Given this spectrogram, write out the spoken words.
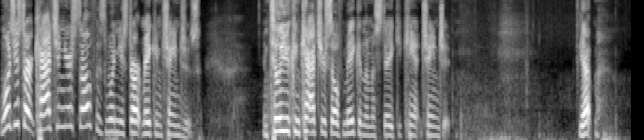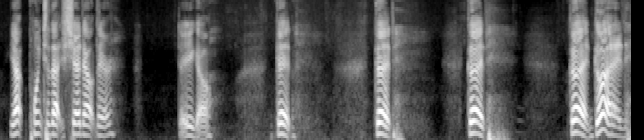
Once you start catching yourself is when you start making changes. Until you can catch yourself making the mistake, you can't change it. Yep. Yep. Point to that shed out there. There you go. Good. Good. Good. Good. Good.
